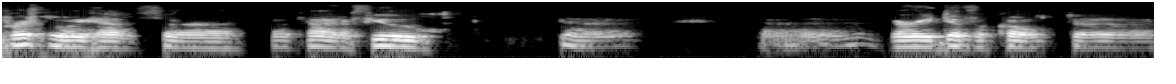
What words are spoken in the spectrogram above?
personally have, uh, have had a few uh, uh, very difficult uh,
